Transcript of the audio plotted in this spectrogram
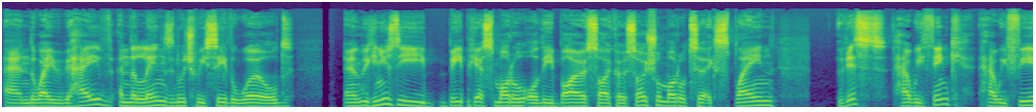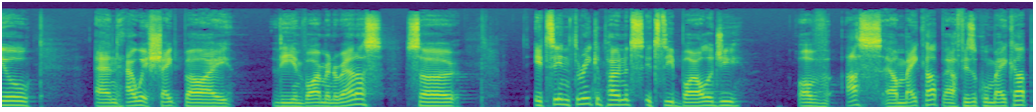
and the way we behave and the lens in which we see the world and we can use the BPS model or the biopsychosocial model to explain this, how we think, how we feel, and how we're shaped by the environment around us. So it's in three components it's the biology of us, our makeup, our physical makeup.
